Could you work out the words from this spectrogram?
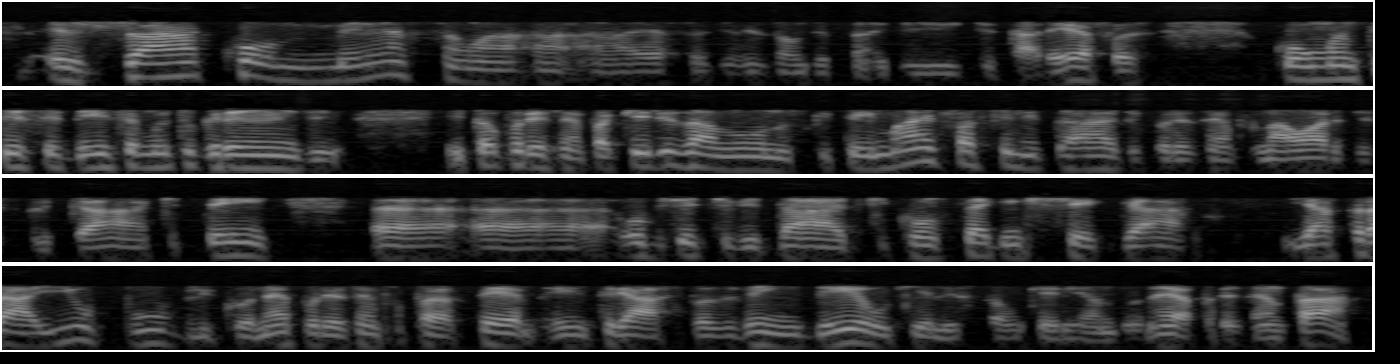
já começam a, a, a essa divisão de, de, de, tarefas com uma antecedência muito grande. Então, por exemplo, aqueles alunos que têm mais facilidade, por exemplo, na hora de explicar, que têm uh, uh, objetividade, que conseguem chegar e atrair o público, né, por exemplo, para até, entre aspas, vender o que eles estão querendo né, apresentar,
